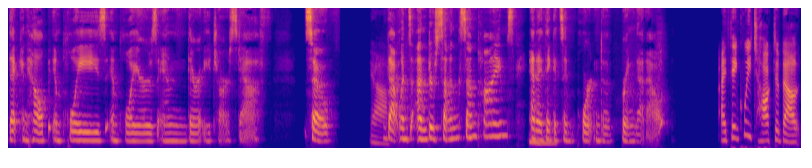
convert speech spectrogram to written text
that can help employees, employers, and their HR staff. So yeah. that one's undersung sometimes. And mm-hmm. I think mm-hmm. it's important to bring that out. I think we talked about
